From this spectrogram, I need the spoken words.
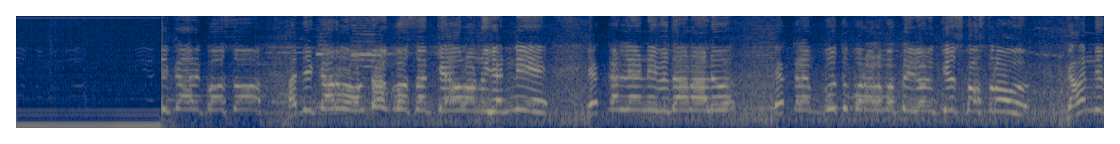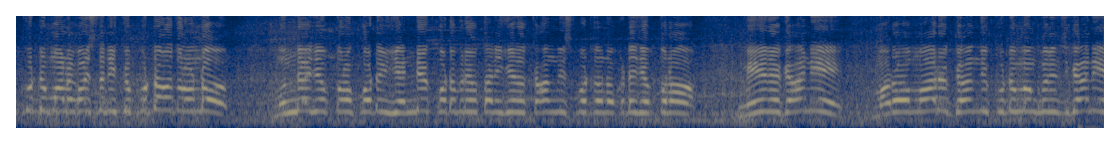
కోసం నువ్వు ఈ అధికారం కోసం అధికారులు ఉండటం కోసం కేవలం నువ్వు ఎన్ని ఎక్కడ లేని విధానాలు ఎక్కడ బూతు పురాలు మొత్తం తీసుకొస్తున్నావు. గాంధీ కుటుంబానికి వస్తే నీకు పుట్టవతలు ఉండవు. ముందే చెప్తున్నాం కూటమి ఎన్డీ కూటమి ప్రభుత్వానికి కాంగ్రెస్ పార్టీ ఒకటే చెప్తున్నాం మీరు కానీ మరోమారు గాంధీ కుటుంబం గురించి కానీ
